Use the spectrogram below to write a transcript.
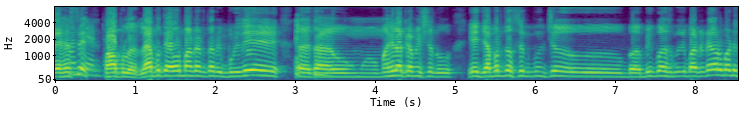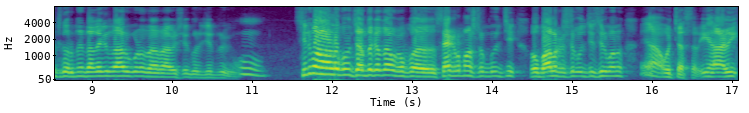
వేసేస్తే. పాపులర్ లేకపోతే ఎవరు మాట్లాడతారు ఇప్పుడు ఇదే మహిళా కమిషన్ ఏ జబర్దస్త్ గురించి బిగ్ బాస్ గురించి మాట్లాడే ఎవరు పట్టించుకోరు మీరు నా దగ్గర రారు కూడా రారు ఆ విషయం గురించి ఇంటర్వ్యూ. సినిమా వాళ్ళ గురించి అంత కదా ఒక శేఖర్ మాస్టర్ గురించి ఒక బాలకృష్ణ గురించి సినిమాను వచ్చేస్తారు ఇక అది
